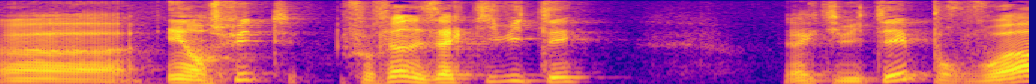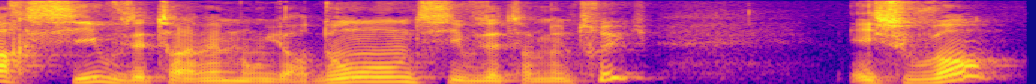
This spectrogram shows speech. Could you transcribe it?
et ensuite, il faut faire des activités, des activités pour voir si vous êtes sur la même longueur d'onde, si vous êtes sur le même truc. Et souvent,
